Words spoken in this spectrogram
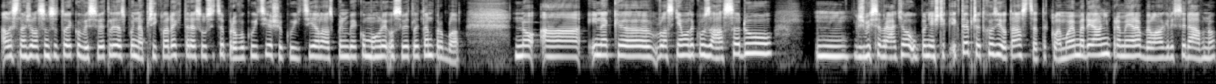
ale snažila jsem se to jako vysvětlit aspoň na příkladech, které jsou sice provokující a šokující, ale aspoň by jako mohli osvětlit ten problém. No a jinak eh, vlastně mám takovou zásadu, Mm, když bych se vrátila úplně ještě i k té předchozí otázce, takhle moje mediální premiéra byla kdysi dávno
